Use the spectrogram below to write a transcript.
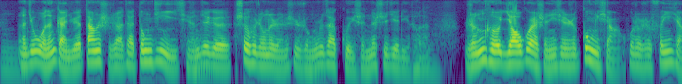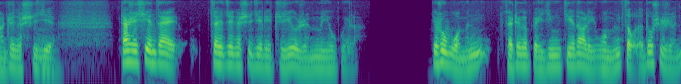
嗯，就我能感觉当时啊，在东晋以前，这个社会中的人是融入在鬼神的世界里头的，人和妖怪神仙是共享或者是分享这个世界。但是现在在这个世界里只有人没有鬼了。就是我们在这个北京街道里，我们走的都是人，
